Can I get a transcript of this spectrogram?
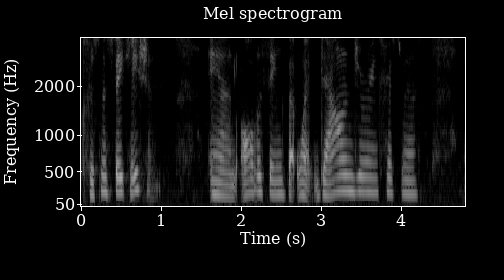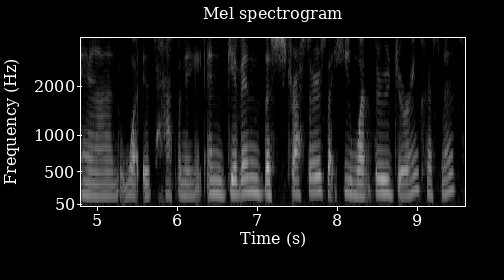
Christmas vacation and all the things that went down during Christmas and what is happening. And given the stressors that he went through during Christmas,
